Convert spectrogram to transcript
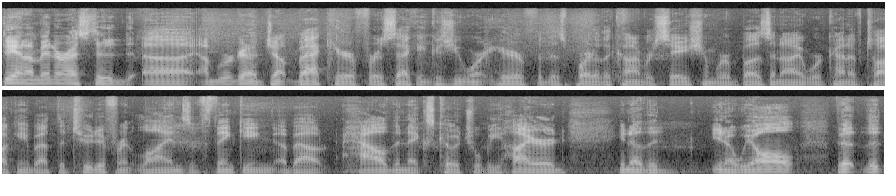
Dan, I'm interested. Uh, we're going to jump back here for a second because you weren't here for this part of the conversation where Buzz and I were kind of talking about the two different lines of thinking about how the next coach will be hired. You know, the you know we all the, the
